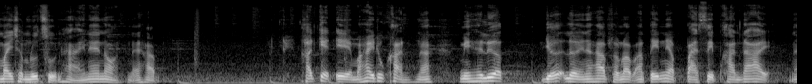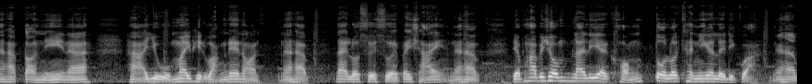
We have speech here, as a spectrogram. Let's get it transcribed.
ไม่ชำรุดสูญหายแน่นอนนะครับคัดเกรด A มาให้ทุกคันนะมีให้เลือก เยอะเลยนะครับสำหรับอาร์ติสเนี่ย80 คันได้นะครับ ตอนนี้นะหาอยู่ไม่ผิดหวังแน่นอนนะครับ ได้รถสวยๆ ไปใช้นะครับ เดี๋ยวพาไปชมรายละเอียดของตัวรถคันนี้กันเลยดีกว่านะครับ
